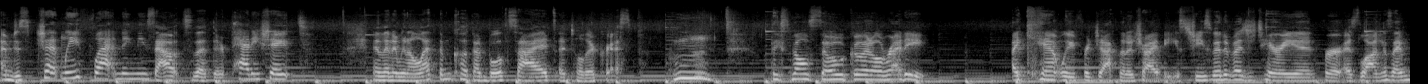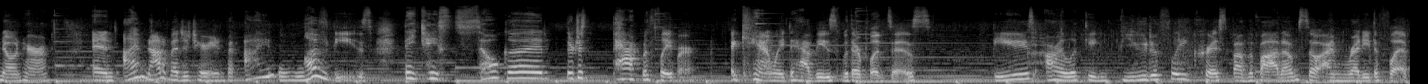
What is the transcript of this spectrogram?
I'm just gently flattening these out so that they're patty shaped. And then I'm gonna let them cook on both sides until they're crisp. Mmm, they smell so good already. I can't wait for Jacqueline to try these. She's been a vegetarian for as long as I've known her. And I'm not a vegetarian, but I love these. They taste so good. They're just packed with flavor. I can't wait to have these with our blintzes. These are looking beautifully crisp on the bottom, so I'm ready to flip.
